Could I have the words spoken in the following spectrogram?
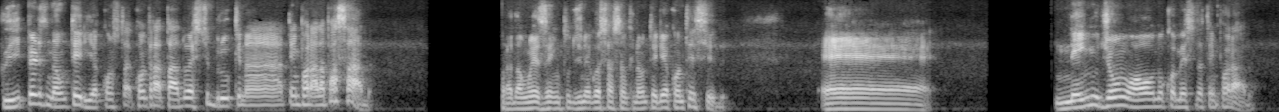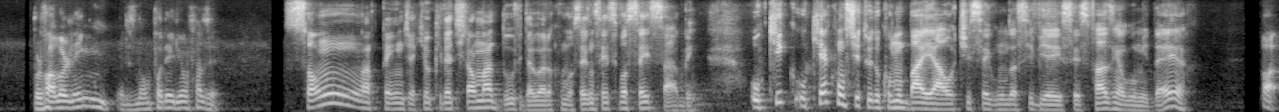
Clippers não teria contratado Westbrook na temporada passada. Para dar um exemplo de negociação que não teria acontecido. É... Nem o John Wall no começo da temporada. Por valor nenhum. Eles não poderiam fazer. Só um apêndice aqui, eu queria tirar uma dúvida agora com vocês, não sei se vocês sabem. O que, o que é constituído como buyout segundo a CBA? Vocês fazem alguma ideia? Ó,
